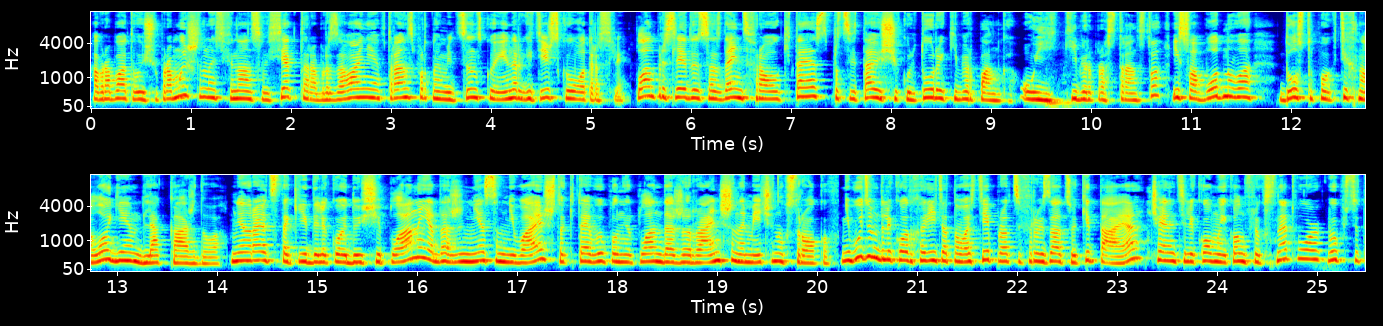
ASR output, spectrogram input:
обрабатывающую промышленность, финансовый сектор, образование, в транспортную, медицинскую и энергетическую отрасли. План преследует создание цифрового Китая с процветающей культурой киберпанка, ой, киберпространства и свободного доступа к технологиям для каждого. Мне нравятся такие далеко идущие планы, я даже не сомневаюсь, что Китай выполнит план даже раньше намеченных сроков. Не будем далеко отходить от новостей про цифровизацию Китая. China Telecom и Conflux Network выпустят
